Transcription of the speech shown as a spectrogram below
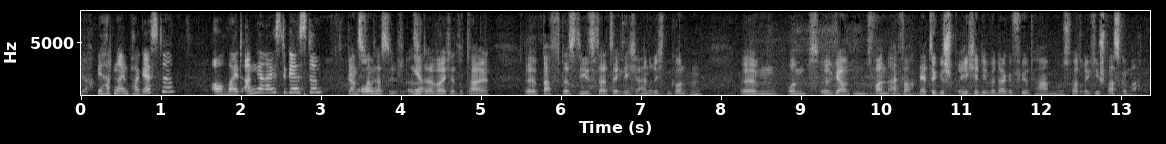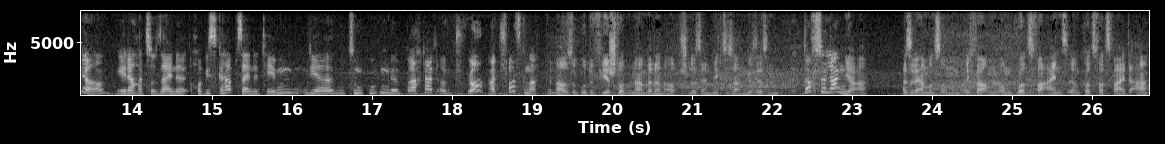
Ja. Wir hatten ein paar Gäste, auch weit angereiste Gäste. Ganz Und- fantastisch. Also ja. da war ich ja total äh, baff, dass die es tatsächlich einrichten konnten. Ähm, und äh, ja, es waren einfach nette Gespräche, die wir da geführt haben. Es hat richtig Spaß gemacht. Ja, jeder hat so seine Hobbys gehabt, seine Themen, die er zum Guten gebracht hat. Und ja, hat Spaß gemacht. Genau, so gute vier Stunden haben wir dann auch schlussendlich zusammengesessen. Doch so lang. Ja, also wir haben uns um, ich war um, um kurz vor eins, ähm, kurz vor zwei da.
